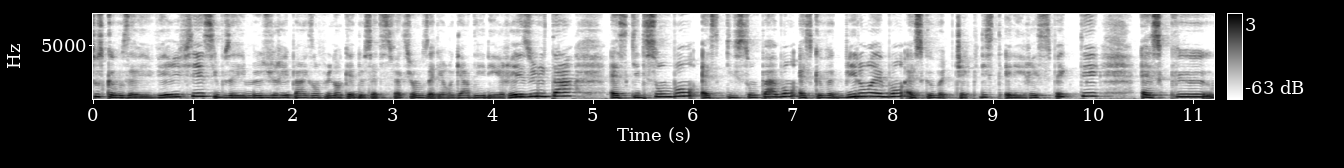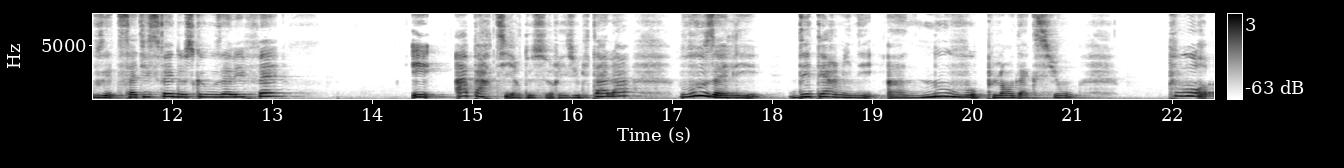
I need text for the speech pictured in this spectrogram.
tout ce que vous avez vérifié. Si vous avez mesuré par exemple une enquête de satisfaction, vous allez regarder les résultats. Est-ce qu'ils sont bons? Est-ce qu'ils sont pas bons? Est-ce que votre bilan est bon? Est-ce que votre checklist est respectée? Est-ce que vous êtes satisfait de ce que vous avez fait? Et à partir de ce résultat-là, vous allez déterminer un nouveau plan d'action pour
